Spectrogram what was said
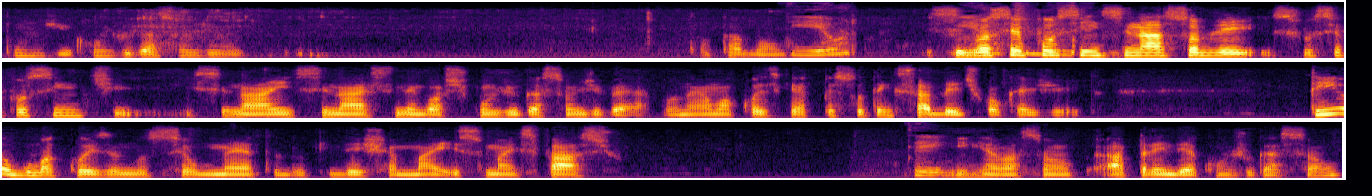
entendi. Conjugação de. Então tá bom. E eu se você fosse ensinar sobre, se você fosse ensinar, ensinar esse negócio de conjugação de verbo, né? É uma coisa que a pessoa tem que saber de qualquer jeito. Tem alguma coisa no seu método que deixa mais, isso mais fácil? Tem. Em relação a aprender a conjugação?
